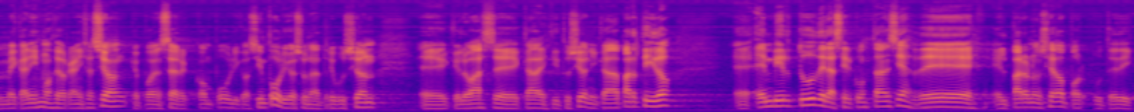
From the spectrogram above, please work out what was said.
mecanismos de organización, que pueden ser con público o sin público, es una atribución eh, que lo hace cada institución y cada partido, eh, en virtud de las circunstancias del paro anunciado por UTEDIC.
